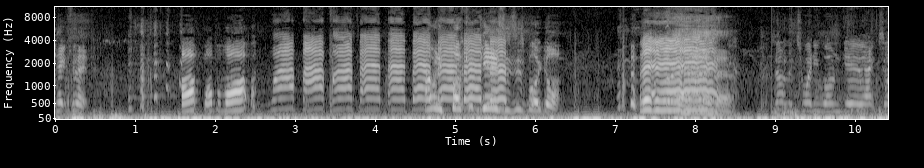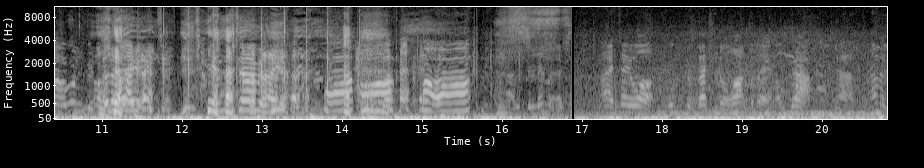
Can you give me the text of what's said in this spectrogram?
kickflip. Bob, wop, wop, wop. How many fucking gears has this boy got? Yeah. It's on the 21 gear XR100. Oh, Terminator. yeah. Terminator. I tell you what, looks professional that, doesn't it? On graph. Yeah, that looks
